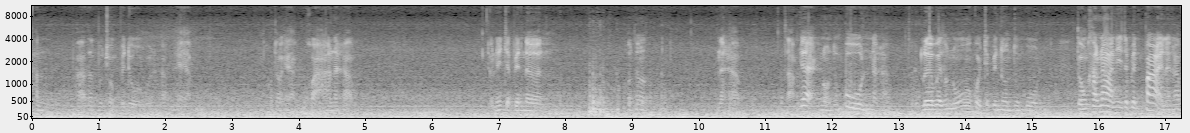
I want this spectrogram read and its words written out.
ท่านพาท่านผู้ชมไปดูนะครับ แอบต้องแอบขวานะครับ ตัวนี้จะเป็นเนินคนทั้งนะครับสามแยกนนทบูรณ์นะครับเลยไปตรงนู้นก็จะเป็นนนทบูรณ์ตรงข้างหน้านี่จะเป็นป้ายนะครับ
